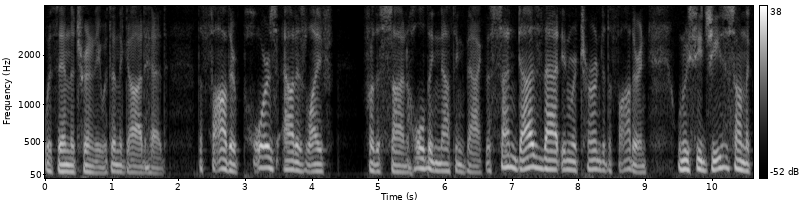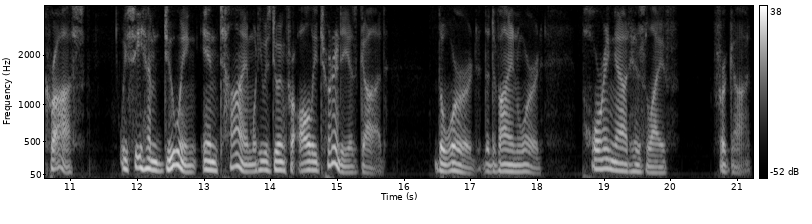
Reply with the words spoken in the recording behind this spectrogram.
within the Trinity, within the Godhead. The Father pours out his life for the Son, holding nothing back. The Son does that in return to the Father. And when we see Jesus on the cross, we see him doing in time what he was doing for all eternity as God, the Word, the divine Word, pouring out his life for God.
